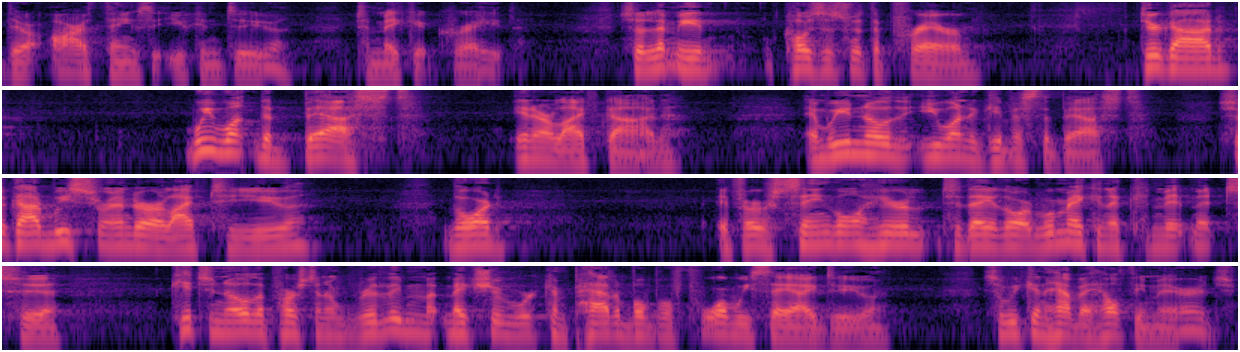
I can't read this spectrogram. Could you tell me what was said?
There are things that you can do to make it great. So let me close this with a prayer. Dear God, we want the best in our life, God. And we know that you want to give us the best. So, God, we surrender our life to you. Lord, if we're single here today, Lord, we're making a commitment to get to know the person and really make sure we're compatible before we say I do so we can have a healthy marriage.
